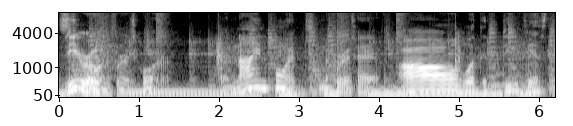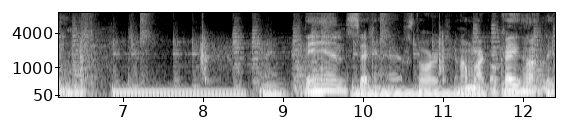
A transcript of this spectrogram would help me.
Zero in the first quarter. But nine points in the first half. All what the defense did. Then second half starts, and I'm like, okay, Huntley,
